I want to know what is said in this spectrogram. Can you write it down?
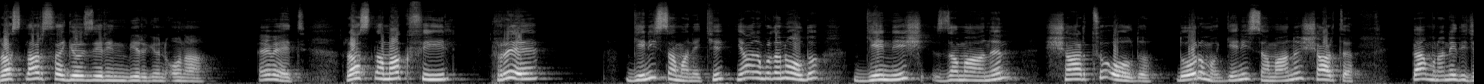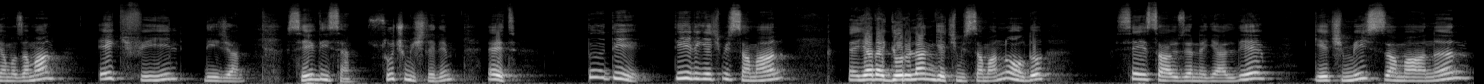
Rastlarsa gözlerin bir gün ona. Evet. Rastlamak fiil. R geniş zaman eki. Yani burada ne oldu? Geniş zamanın şartı oldu. Doğru mu? Geniş zamanın şartı. Ben buna ne diyeceğim o zaman? Ek fiil diyeceğim. Sevdiysem suç mu işledim? Evet. The, di. Di'li geçmiş zaman e, ya da görülen geçmiş zaman ne oldu? S sağ üzerine geldi. Geçmiş zamanın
